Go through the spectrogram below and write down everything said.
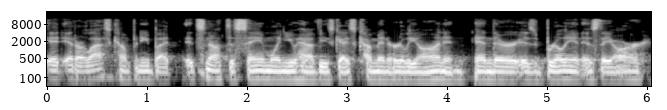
at, at our last company, but it's not the same when you have these guys come in early on and, and they're as brilliant as they are.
